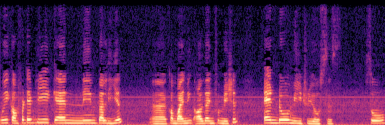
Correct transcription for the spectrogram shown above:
we comfortably can name the lesion uh, combining all the information. Endometriosis. So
